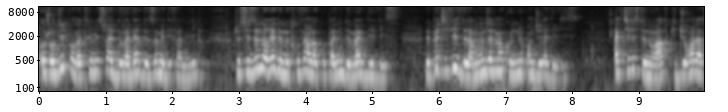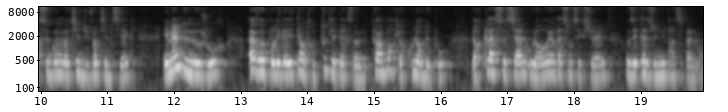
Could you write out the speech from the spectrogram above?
Aujourd'hui pour notre émission hebdomadaire des hommes et des femmes libres, je suis honorée de me trouver en la compagnie de Mike Davis, le petit-fils de la mondialement connue Angela Davis. Activiste noire qui durant la seconde moitié du XXe siècle, et même de nos jours, œuvre pour l'égalité entre toutes les personnes, peu importe leur couleur de peau, leur classe sociale ou leur orientation sexuelle, aux États-Unis principalement.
